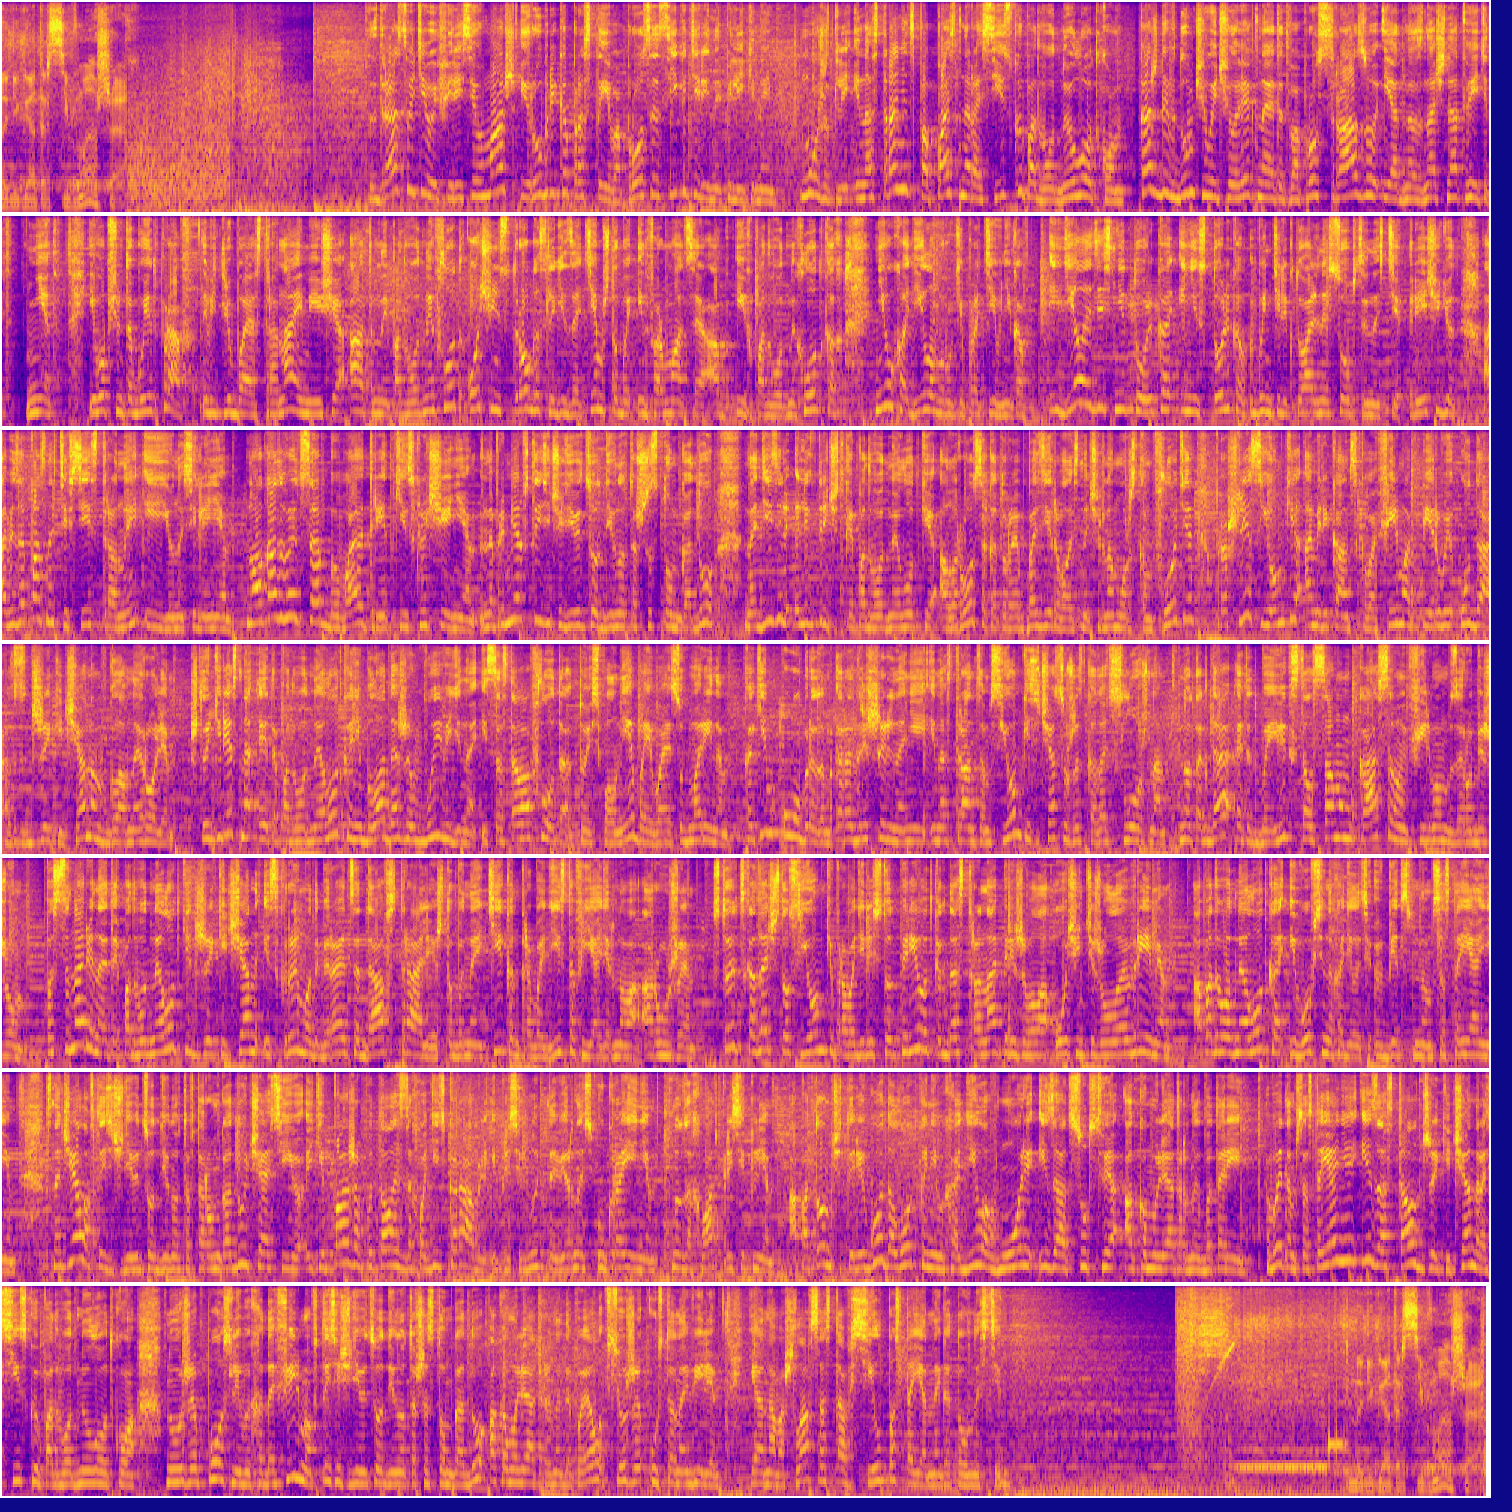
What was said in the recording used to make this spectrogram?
Навигатор Сивмаша. Здравствуйте, в эфире Севмаш и рубрика «Простые вопросы» с Екатериной Пеликиной. Может ли иностранец попасть на российскую подводную лодку? Каждый вдумчивый человек на этот вопрос сразу и однозначно ответит – нет. И, в общем-то, будет прав. Ведь любая страна, имеющая атомный подводный флот, очень строго следит за тем, чтобы информация об их подводных лодках не уходила в руки противников. И дело здесь не только и не столько в интеллектуальной собственности. Речь идет о безопасности всей страны и ее населения. Но, оказывается, бывают редкие исключения. Например, в 1996 году на дизель-электрической подводной лодке «Алроса», которая базировалась на Черноморском флоте, прошли съемки американского фильма «Первый удар» с Джеки Чаном в главной роли. Что интересно, эта подводная лодка не была даже выведена из состава флота, то есть вполне боевая субмарина. Каким образом разрешили на ней иностранцам съемки, сейчас уже сказать сложно. Но тогда этот боевик стал самым кассовым фильмом за рубежом. По сценарию на этой подводной лодке Джеки Чан из Крыма добирается до Австралии, чтобы найти контрабандистов ядерного оружия. Стоит сказать, что съемки проводились в тот период, когда страна переживала очень тяжелое время, а подводная лодка и вовсе находилась в бедственном состоянии. Сначала в 1992 году часть ее экипажа пыталась захватить корабль и присягнуть на верность Украине, но захват пресекли. А потом 4 года лодка не выходила в море из-за отсутствия аккумуляторных батарей. В этом состоянии и застал Джеки Чан российскую подводную лодку. Но уже после выхода фильма в 1990 1996 году аккумуляторы на ДПЛ все же установили, и она вошла в состав сил постоянной готовности. Навигатор Сивмаша.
